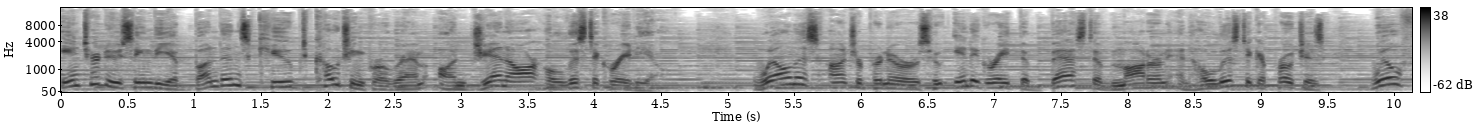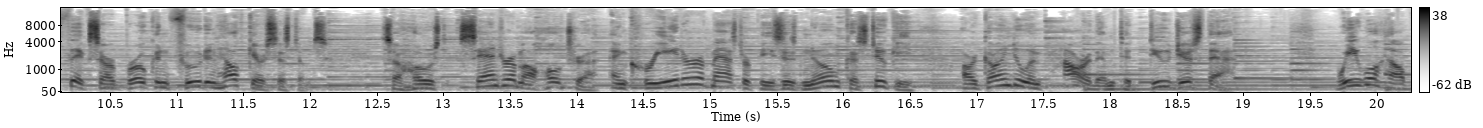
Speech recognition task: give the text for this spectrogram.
Introducing the Abundance Cubed coaching program on Gen R Holistic Radio. Wellness entrepreneurs who integrate the best of modern and holistic approaches will fix our broken food and healthcare systems. So, host Sandra Malhotra and creator of masterpieces Noam Kostuki are going to empower them to do just that we will help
